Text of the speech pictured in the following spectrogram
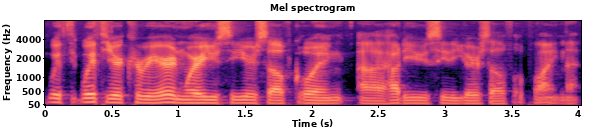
with with your career and where you see yourself going, uh, how do you see yourself applying that?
